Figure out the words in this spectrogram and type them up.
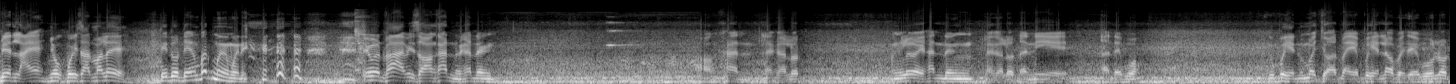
เด่นหลายยกบริษัทมาเลย ติดรถเด่นบัดมือมือนี่นี่มันผ้ามีสองคันหนึ่งคันหนึ่งสองคันแล้วก็รถมึงเลยคันหนึ่งแล้วก็รถอันนี้อันใดบ่คือไปเห็นมันมาจอดไปไปเห็นเราไปเสียบ่รถ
